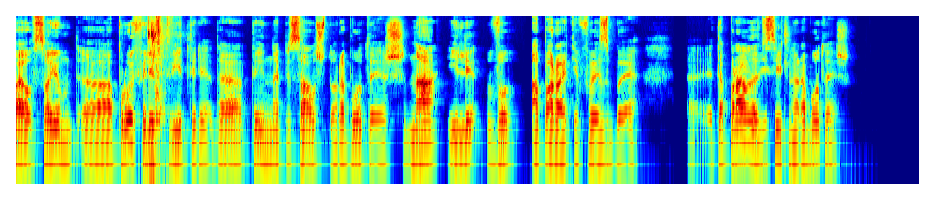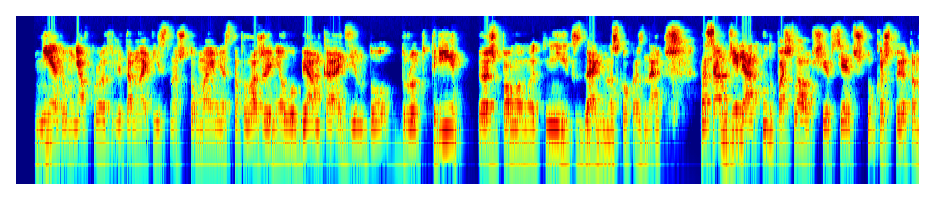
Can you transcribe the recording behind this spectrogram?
Павел, в своем э, профиле в Твиттере, да, ты написал, что работаешь на или в аппарате ФСБ. Э, это правда? Действительно работаешь? Нет, у меня в профиле там написано, что мое местоположение Лубянка 1 до дробь 3, даже, по-моему, это не их здание, насколько я знаю. На самом деле, откуда пошла вообще вся эта штука, что я там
